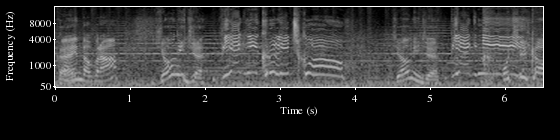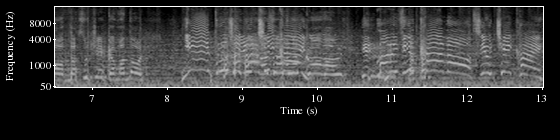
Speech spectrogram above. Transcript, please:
Okej. Okej, dobra. Gdzie on idzie? Biegnij, króliczku! Gdzie on idzie? Biegnij! Ucieka od nas, ucieka, ma dość. Nie, proszę nie uciekaj! Je- Mamy Wielkanoc, nie uciekaj!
